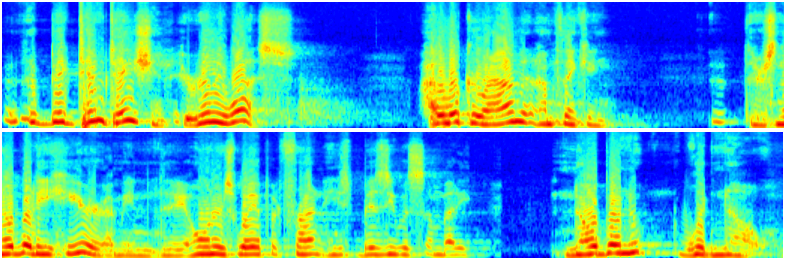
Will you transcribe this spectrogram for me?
It was a big temptation. It really was. I look around and I'm thinking, there's nobody here. I mean, the owner's way up at front, he's busy with somebody. No one would know.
